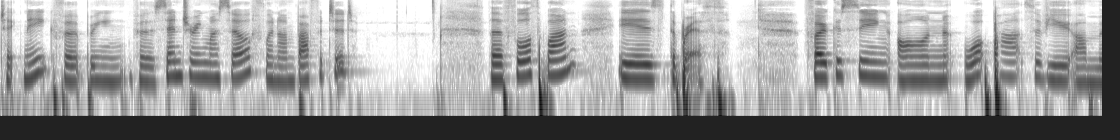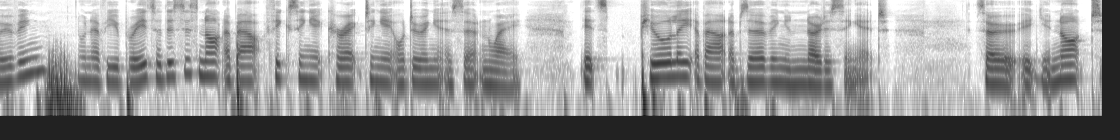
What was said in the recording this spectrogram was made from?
technique for bringing for centering myself when I'm buffeted. The fourth one is the breath. Focusing on what parts of you are moving whenever you breathe. So, this is not about fixing it, correcting it, or doing it a certain way. It's purely about observing and noticing it. So it, you're not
